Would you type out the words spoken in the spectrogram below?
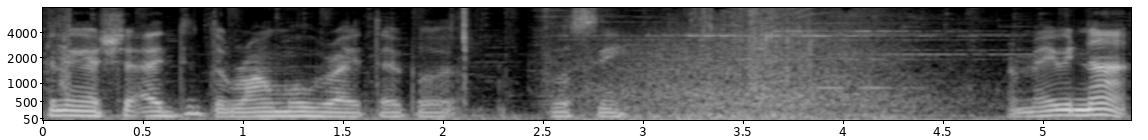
Feeling I should I did the wrong move right there, but we'll see. Or maybe not.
